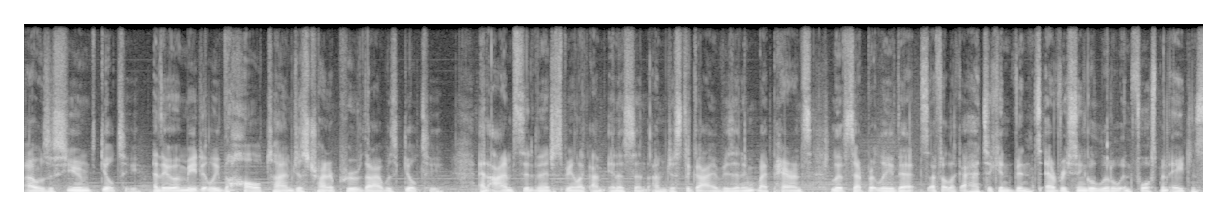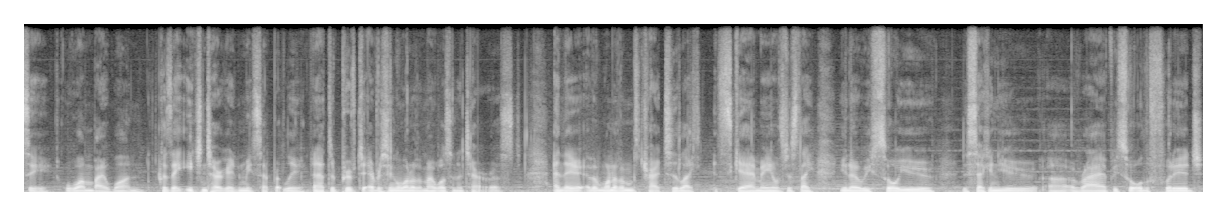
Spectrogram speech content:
I was assumed guilty. And they were immediately the whole time just trying to prove that I was guilty. And I'm sitting there just being like, I'm innocent. I'm just a guy visiting. My parents live separately. That I felt like I had to convince every single little enforcement agency one by one because they each interrogated me separately. And I had to prove to every single one of them I wasn't a terrorist. And they, one of them tried to like scare me. It was just like, you know, we saw you the second you uh, arrived. We saw all the footage.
